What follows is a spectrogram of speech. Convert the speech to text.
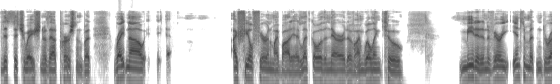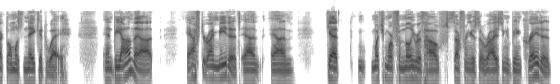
this situation or that person but right now i feel fear in my body. I let go of the narrative. I'm willing to meet it in a very intimate and direct, almost naked way. And beyond that, after I meet it and and get much more familiar with how suffering is arising and being created,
